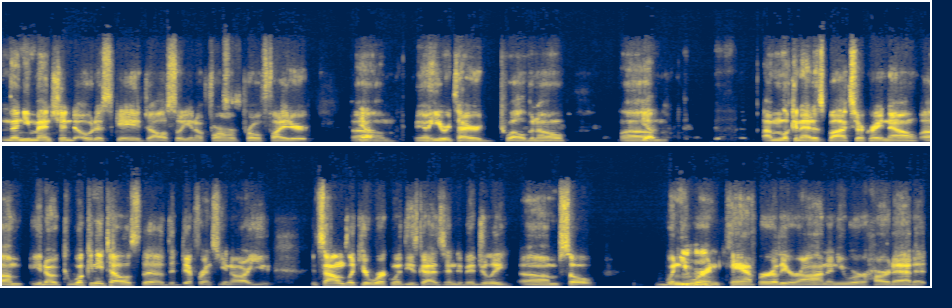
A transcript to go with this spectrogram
and then you mentioned Otis Gage, also, you know, former pro fighter. Yep. Um, you know, he retired 12 and 0. Um, yep. I'm looking at his BoxRec right now. Um, you know, what can you tell us the the difference? You know, are you? It sounds like you're working with these guys individually. Um, so when you mm-hmm. were in camp earlier on and you were hard at it,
